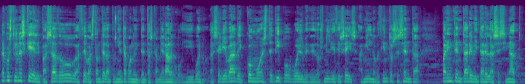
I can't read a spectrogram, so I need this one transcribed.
La cuestión es que el pasado hace bastante la puñeta cuando intentas cambiar algo, y bueno, la serie va de cómo este tipo vuelve de 2016 a 1960 para intentar evitar el asesinato.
